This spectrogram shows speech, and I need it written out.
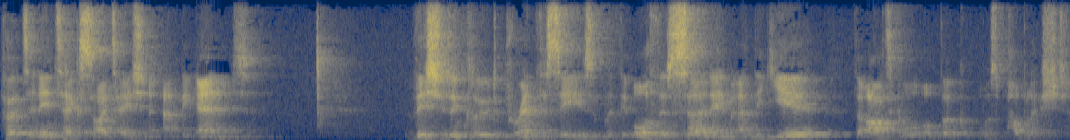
Put an in-text citation at the end. This should include parentheses with the author's surname and the year the article or book was published.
